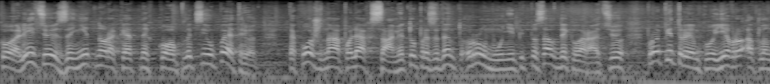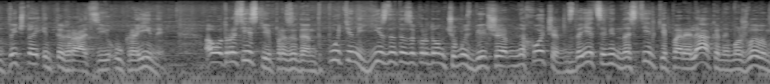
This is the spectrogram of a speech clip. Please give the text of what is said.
коаліцію зенітно-ракетних комплексів Петріот. Також на полях саміту президент Румунії підписав декларацію про підтримку євроатлантичної інтеграції України. А от російський президент Путін їздити за кордон чомусь більше не хоче. Здається, він настільки переляканий можливим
